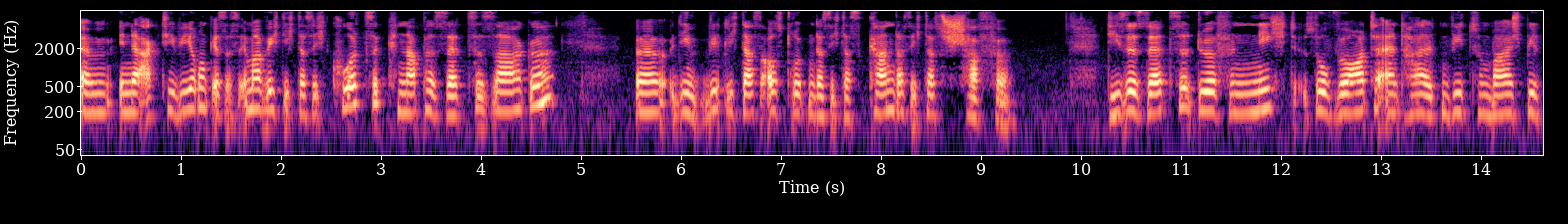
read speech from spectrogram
Ähm, in der Aktivierung ist es immer wichtig, dass ich kurze, knappe Sätze sage, äh, die wirklich das ausdrücken, dass ich das kann, dass ich das schaffe. Diese Sätze dürfen nicht so Wörter enthalten wie zum Beispiel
